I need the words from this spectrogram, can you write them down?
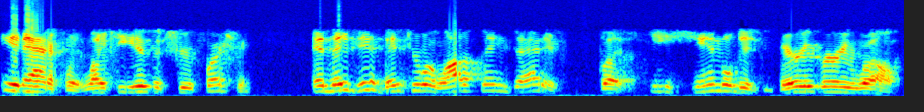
inadequate, like he is a true freshman. And they did. They threw a lot of things at him but he handled it very, very well.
